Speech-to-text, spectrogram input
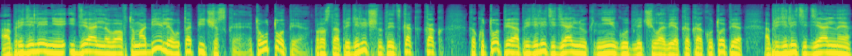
определения идеального автомобиля утопическая. Это утопия. Просто определить что-то, как, как, как утопия определить идеальную книгу для человека, как утопия определить идеальное,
